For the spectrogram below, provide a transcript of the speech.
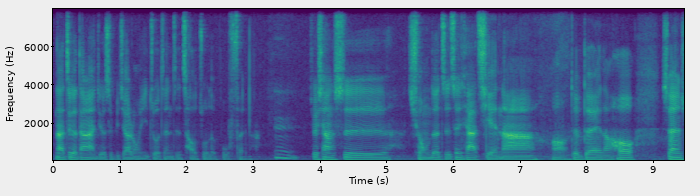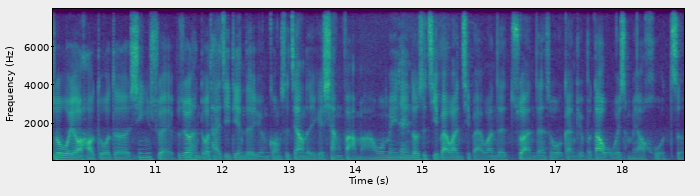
那这个当然就是比较容易做政治操作的部分啊。嗯，就像是穷的只剩下钱啊，哦，对不对？然后。虽然说我有好多的薪水，不是有很多台积电的员工是这样的一个想法吗？我每年都是几百万、几百万在赚，但是我感觉不到我为什么要活着。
